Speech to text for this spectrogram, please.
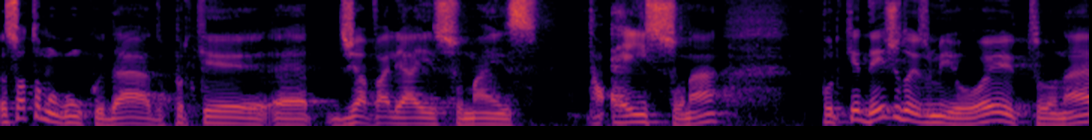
Eu só tomo algum cuidado, porque é, de avaliar isso, mas não, é isso, né? Porque desde 2008, né,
